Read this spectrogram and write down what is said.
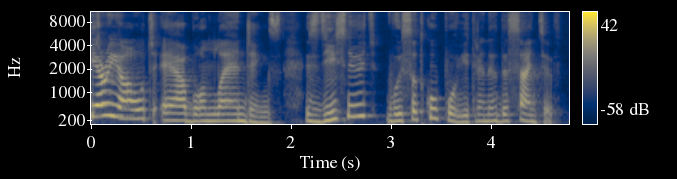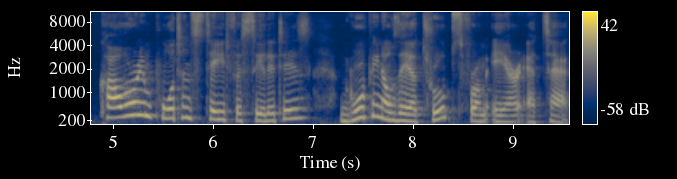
Carry out airborne landings – здійснюють висадку повітряних десантів. Cover important state facilities – grouping of their troops from air attack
